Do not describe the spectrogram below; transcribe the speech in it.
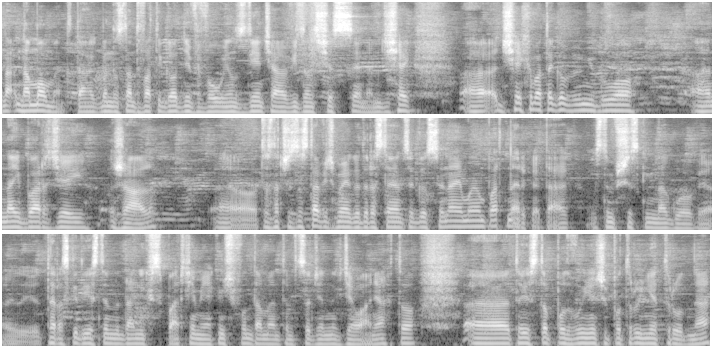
na, na, moment, tak, będąc na dwa tygodnie, wywołując zdjęcia, widząc się z synem. Dzisiaj, dzisiaj chyba tego by mi było najbardziej żal, E, to znaczy zostawić mojego dorastającego syna i moją partnerkę, tak? Z tym wszystkim na głowie. Teraz, kiedy jestem dla nich wsparciem i jakimś fundamentem w codziennych działaniach, to, e, to jest to podwójnie czy potrójnie trudne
